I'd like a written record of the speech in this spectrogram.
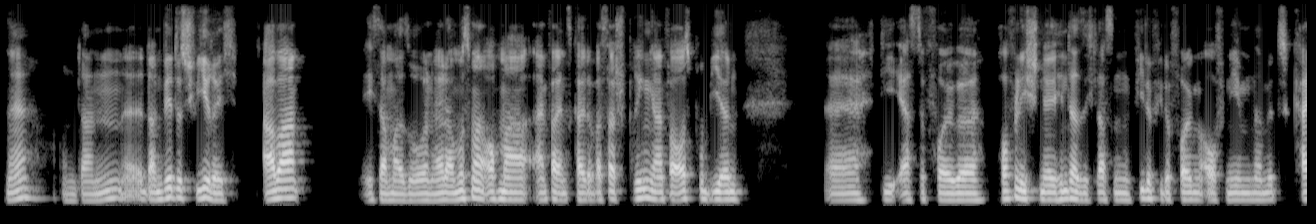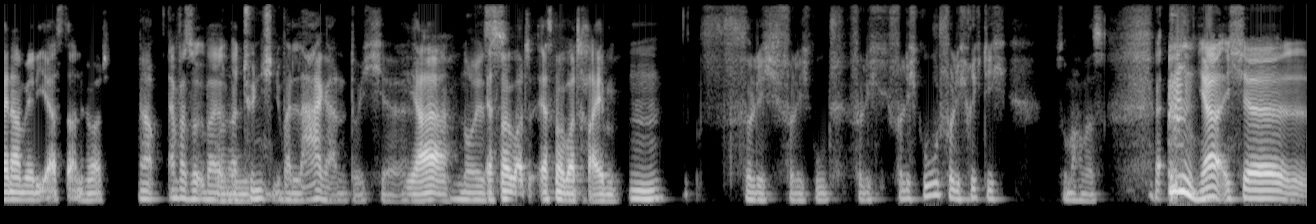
Ne? Und dann, äh, dann wird es schwierig. Aber ich sag mal so, ne, da muss man auch mal einfach ins kalte Wasser springen, einfach ausprobieren. Äh, die erste Folge hoffentlich schnell hinter sich lassen, viele, viele Folgen aufnehmen, damit keiner mehr die erste anhört. Ja, einfach so über, über Tünchen überlagern durch äh, ja, neues. Erstmal über, erstmal übertreiben. Mhm. Völlig, völlig gut. Völlig, völlig gut, völlig richtig. So machen wir es. ja, ich äh,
